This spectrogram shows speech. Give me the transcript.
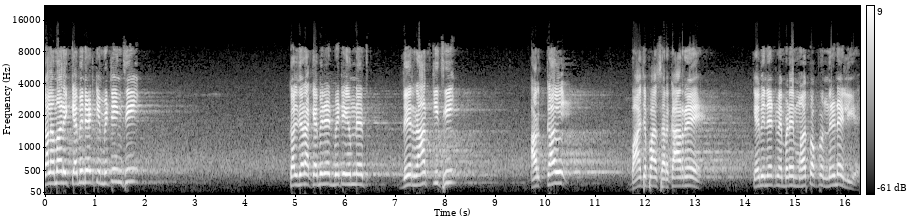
कल हमारी कैबिनेट की मीटिंग थी। कल जरा कैबिनेट मीटिंग हमने देर रात की थी और कल भाजपा सरकार ने कैबिनेट में बड़े महत्वपूर्ण निर्णय लिए।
